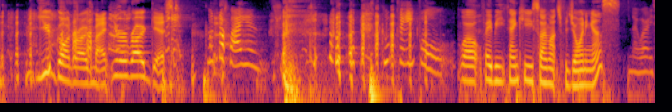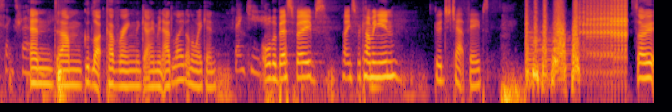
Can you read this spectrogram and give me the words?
You've gone rogue, mate. You're a rogue guest. Good players. Good people. Well, Phoebe, thank you so much for joining us, No worries. Thanks for having me. and um, good luck covering the game in Adelaide on the weekend. Thank you. All the best, Phoebes. Thanks for coming in. Good to chat, Phoebes. So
